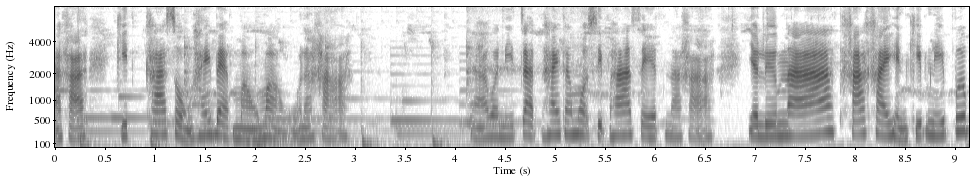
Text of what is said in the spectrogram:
นะคะ คิดค่าส่งให้แบบเหมาเหมานะคะนะวันนี้จัดให้ทั้งหมด 15 เซตนะคะ อย่าลืมนะถ้าใครเห็นคลิปนี้ปุ๊บ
